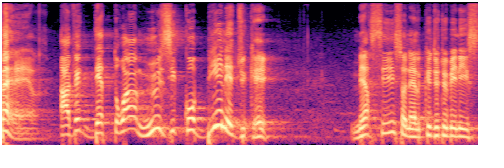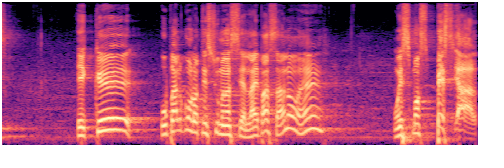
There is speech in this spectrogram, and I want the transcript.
père avec des toits musicaux bien éduqués. Merci, Sonel, que Dieu te bénisse. Et que, ou pas le l'autre instrument dans le ciel, là, et pas ça, non, hein? Un instrument spécial.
